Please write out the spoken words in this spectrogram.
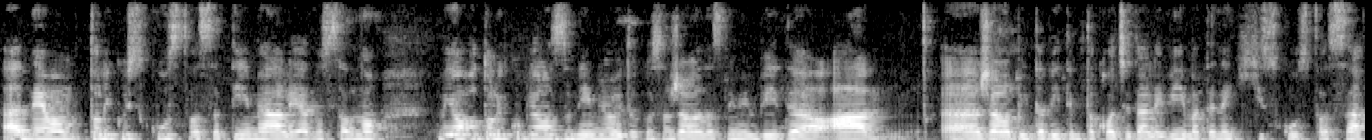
a nemam toliko iskustva sa time, ali jednostavno mi je ovo toliko bilo zanimljivo i tako sam žela da snimim video, a žela bih da vidim takođe da li vi imate nekih iskustva sa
